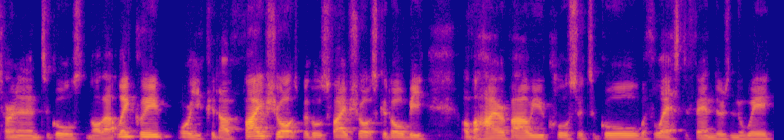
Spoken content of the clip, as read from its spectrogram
turning into goals? Not that likely. Or you could have five shots, but those five shots could all be of a higher value, closer to goal, with less defenders in the way.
